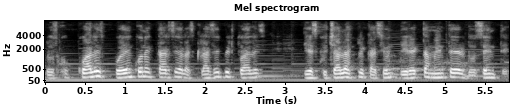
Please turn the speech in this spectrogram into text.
los cuales pueden conectarse a las clases virtuales y escuchar la explicación directamente del docente,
